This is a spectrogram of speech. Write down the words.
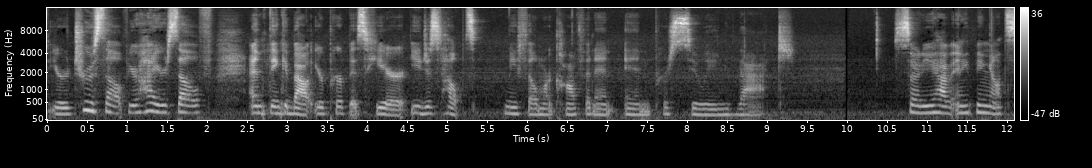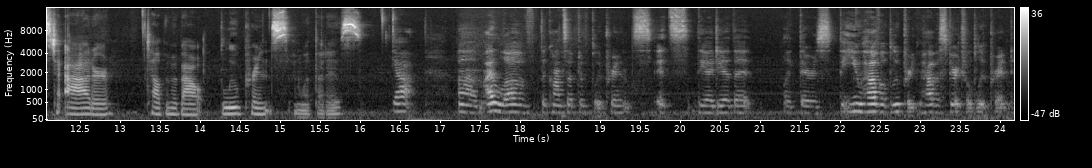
your true self, your higher self, and think about your purpose here, you just helped me feel more confident in pursuing that. So, do you have anything else to add or tell them about blueprints and what that is. Yeah. Um, I love the concept of blueprints. It's the idea that like there's that you have a blueprint, you have a spiritual blueprint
